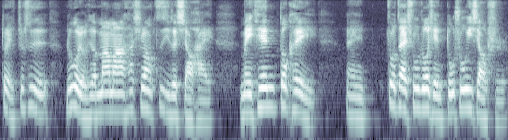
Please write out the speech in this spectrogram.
对，就是如果有一个妈妈，她希望自己的小孩每天都可以，诶，坐在书桌前读书一小时，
